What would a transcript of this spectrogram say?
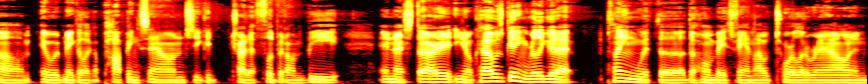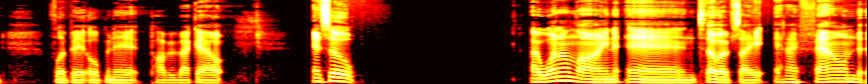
um, it would make like a popping sound, so you could try to flip it on beat. And I started, you know, because I was getting really good at playing with the the home base fan. I would twirl it around and flip it, open it, pop it back out. And so I went online and to that website and I found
